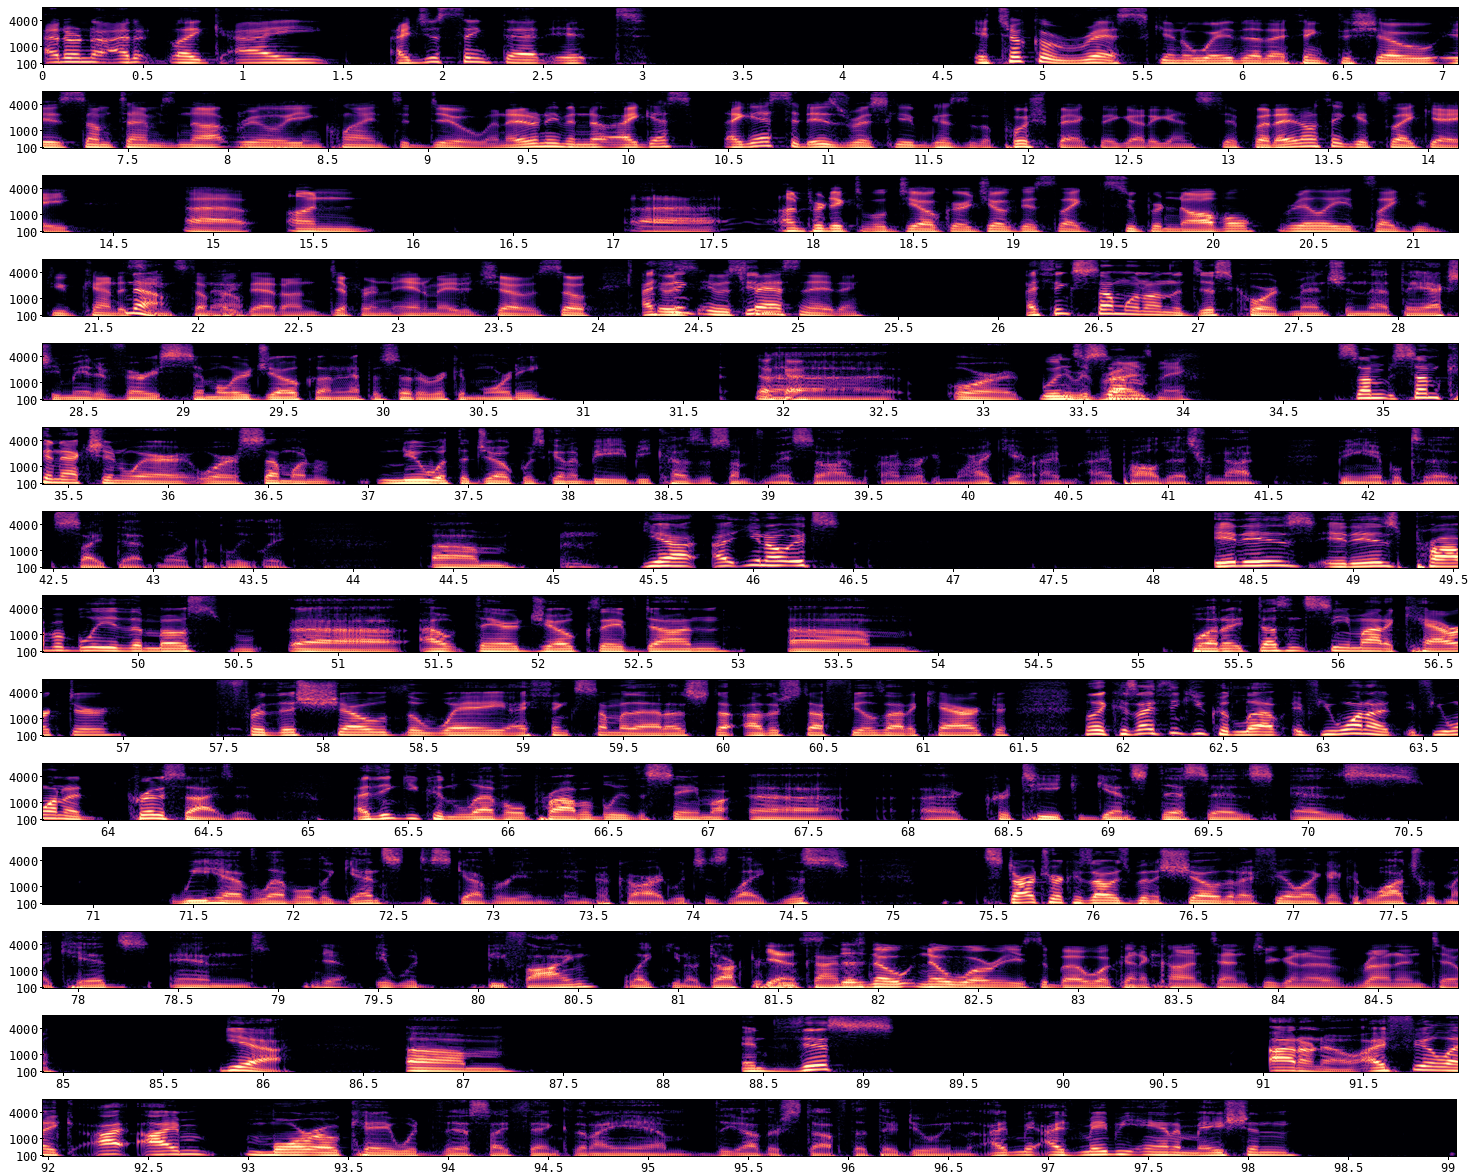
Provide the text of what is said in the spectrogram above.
i don't know i don't like i i just think that it it took a risk in a way that I think the show is sometimes not really inclined to do. And I don't even know. I guess I guess it is risky because of the pushback they got against it. But I don't think it's like a uh, un uh, unpredictable joke or a joke that's like super novel. Really, it's like you've you've kind of No, seen stuff no. like that on different animated shows. So I it was think- it was fascinating. I think someone on the Discord mentioned that they actually made a very similar joke on an episode of Rick and Morty. Okay, Uh, or wouldn't surprise some, me. Some some connection where where someone knew what the joke was going to be because of something they saw on, on Rick and Morty. I can't. I, I apologize for not being able to cite that more completely. Um, yeah, I, you know it's it is it is probably the most uh, out there joke they've done. Um, but it doesn't seem out of character for this show the way I think some of that other, stu- other stuff feels out of character. Like, because I think you could level if you want to if you want to criticize it, I think you can level probably the same uh, uh, critique against this as as we have leveled against Discovery and, and Picard, which is like this. Star Trek has always been a show that I feel like I could watch with my kids and Yeah. it would be fine. Like you know, Doctor Who kind there's of. no no worries about what kind of content you're going to run into. Yeah. Um and this I don't know. I feel like I, I'm more okay with this, I think, than I am the other stuff that they're doing. I, may- I maybe animation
